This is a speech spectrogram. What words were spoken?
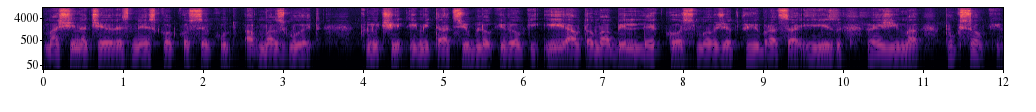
Машина через несколько секунд обмозгует, включит имитацию блокировки и автомобиль легко сможет выбраться из режима буксовки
